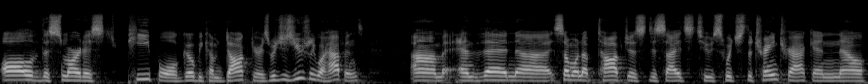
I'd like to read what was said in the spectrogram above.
all of the smartest people go become doctors, which is usually what happens. Um, and then uh, someone up top just decides to switch the train track, and now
